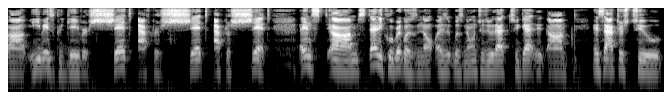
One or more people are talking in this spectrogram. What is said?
uh, he basically gave her shit after shit after shit, and um, Stanley Kubrick was no was known to do that to get um, his actors to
